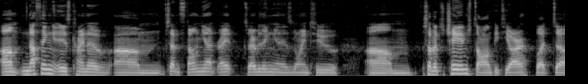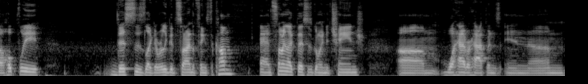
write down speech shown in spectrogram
Um, nothing is kind of um, set in stone yet, right? So everything is going to um, subject to change. It's all on PTR, but uh, hopefully this is like a really good sign of things to come, and something like this is going to change um, whatever happens in um,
